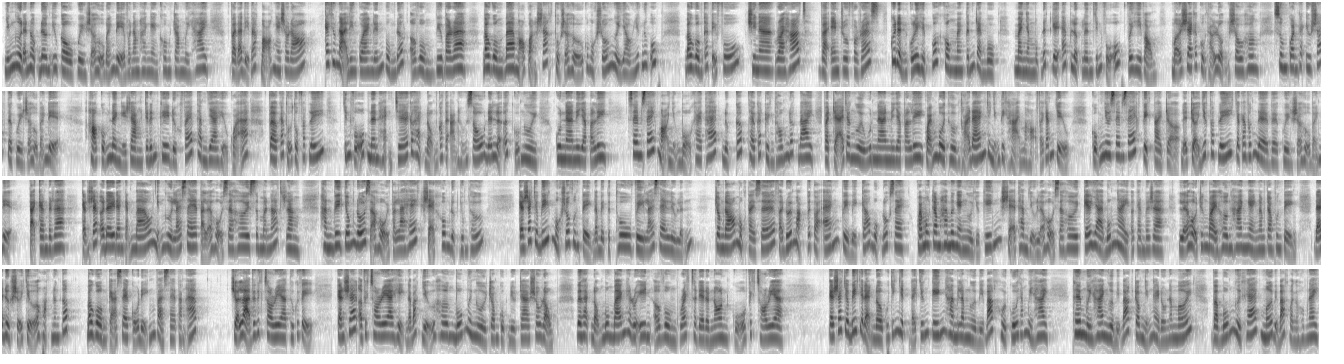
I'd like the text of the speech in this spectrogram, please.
những người đã nộp đơn yêu cầu quyền sở hữu bản địa vào năm 2012 và đã bị bác bỏ ngay sau đó. Các khiếu nại liên quan đến vùng đất ở vùng Bilbara, bao gồm ba mỏ quặng sắt thuộc sở hữu của một số người giàu nhất nước Úc, bao gồm các tỷ phú Gina Reinhardt và Andrew Forrest. Quyết định của Liên Hiệp Quốc không mang tính ràng buộc, mà nhằm mục đích gây áp lực lên chính phủ Úc với hy vọng mở ra các cuộc thảo luận sâu hơn xung quanh các yêu sách về quyền sở hữu bản địa. Họ cũng đề nghị rằng cho đến khi được phép tham gia hiệu quả vào các thủ tục pháp lý, chính phủ Úc nên hạn chế các hoạt động có thể ảnh hưởng xấu đến lợi ích của người Gunaniyapali, xem xét mọi những bộ khai thác được cấp theo các truyền thống đất đai và trả cho người Gunaniyapali khoản bồi thường thỏa đáng cho những thiệt hại mà họ phải gánh chịu, cũng như xem xét việc tài trợ để trợ giúp pháp lý cho các vấn đề về quyền sở hữu bản địa. Tại Canberra, cảnh sát ở đây đang cảnh báo những người lái xe tại lễ hội xe hơi Sumanat rằng hành vi chống đối xã hội và la hét sẽ không được dung thứ. Cảnh sát cho biết một số phương tiện đã bị tịch thu vì lái xe liều lĩnh. Trong đó một tài xế phải đối mặt với tòa án vì bị cáo buộc đốt xe. Khoảng 120.000 người dự kiến sẽ tham dự lễ hội xe hơi kéo dài 4 ngày ở Canberra. Lễ hội trưng bày hơn 2.500 phương tiện đã được sửa chữa hoặc nâng cấp, bao gồm cả xe cổ điển và xe tăng áp. Trở lại với Victoria, thưa quý vị, Cảnh sát ở Victoria hiện đã bắt giữ hơn 40 người trong cuộc điều tra sâu rộng về hoạt động buôn bán heroin ở vùng Greater Dandenong của Victoria. Cảnh sát cho biết giai đoạn đầu của chiến dịch đã chứng kiến 25 người bị bắt hồi cuối tháng 12, thêm 12 người bị bắt trong những ngày đầu năm mới và 4 người khác mới bị bắt vào ngày hôm nay.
